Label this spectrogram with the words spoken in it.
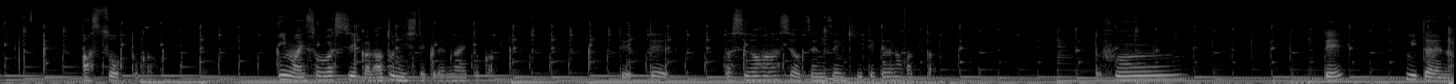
「あっそう」とか「今忙しいから後にしてくれない」とかって言って私の話を全然聞いてくれなかった。ふーんでみたいな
